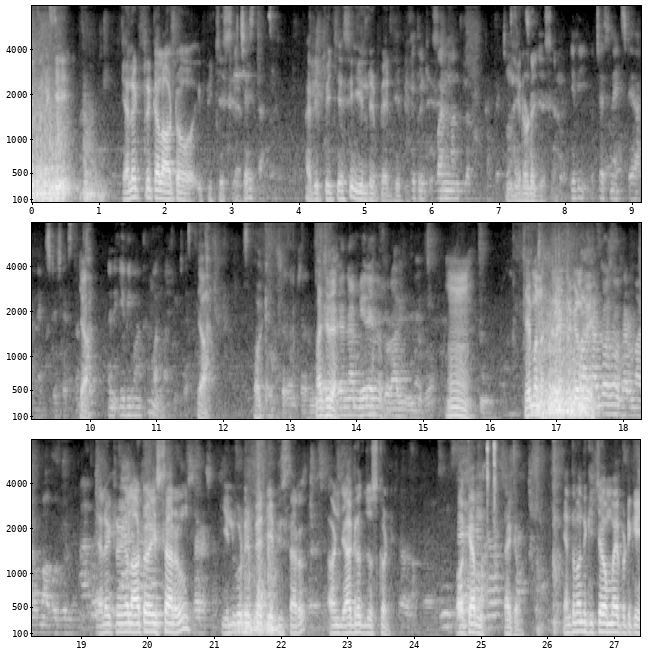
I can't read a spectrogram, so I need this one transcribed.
ఇతనికి ఎలక్ట్రికల్ ఆటో ఇప్పించేసి అది ఇప్పించేసి వీళ్ళు రిపేర్ చేసి వన్ మంత్లో ఈ రెండు చేశారు ఇది వచ్చేసి next day or next day చేస్తాను. సార్ అండ్ ఇది మాత్రం వన్ మంత్లో చేస్తాను. యా. ఓకే. సరే సార్ మంచిదే. ఏదైనా మీరైనా చూడాలి మాకు? మ్మ్. ఏమన్నా? ఎలక్ట్రికల్ సంతోషం సార్ మాకు మా ఎలక్ట్రికల్ ఆటో ఇస్తారు. ఇల్లు కూడా రిపేర్ చేపిస్తారు. అవన్నీ జాగ్రత్త చూసుకోండి. ఓకే అమ్మా. థ్యాంక్ యూ ఎంతమందికి ఇచ్చావమ్మా ఇప్పటికీ?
